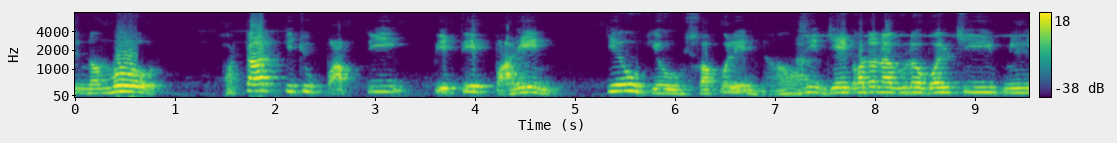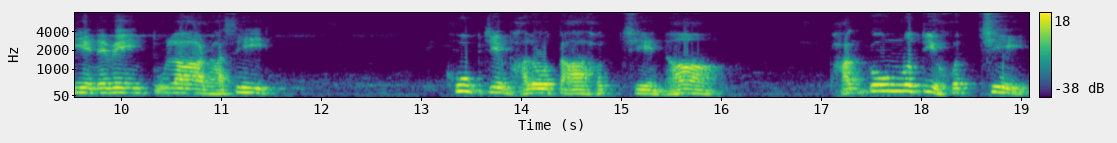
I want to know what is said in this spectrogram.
নম্বর, হঠাৎ কিছু প্রাপ্তি পেতে পারেন। কেউ কেউ সকলে না আমি যে ঘটনাগুলো বলছি, মিলিয়ে নেবেন তুলা, রাশির। খুব যে ভালো তা হচ্ছে না। ভাগ্য উন্নতি হচ্ছে।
